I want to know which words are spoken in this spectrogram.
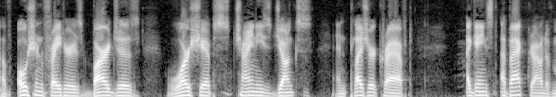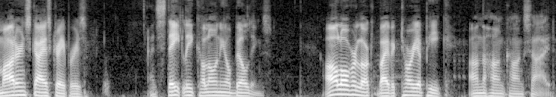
of ocean freighters, barges, warships, Chinese junks, and pleasure craft against a background of modern skyscrapers and stately colonial buildings all overlooked by Victoria Peak on the Hong Kong side.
